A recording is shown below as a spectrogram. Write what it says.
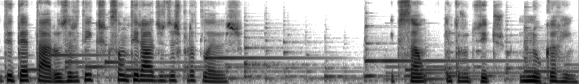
detectar os artigos que são tirados das prateleiras que são introduzidos no carrinho.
